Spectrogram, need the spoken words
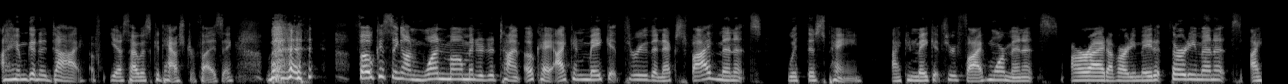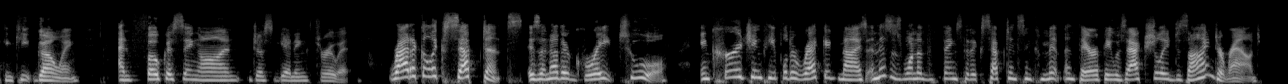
i am going to die yes i was catastrophizing. But focusing on one moment at a time. Okay i can make it through the next five minutes with this pain. I can make it through five more minutes. All right i've already made it 30 minutes. I can keep going. And focusing on just getting through it Radical acceptance is another great tool. encouraging people to recognize, and this is one of the things that acceptance and commitment therapy was actually designed around.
